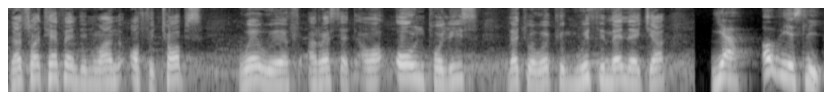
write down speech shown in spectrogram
That's what happened in one of the tops where we have arrested our own police that were working with the manager. Yeah, Obviously,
